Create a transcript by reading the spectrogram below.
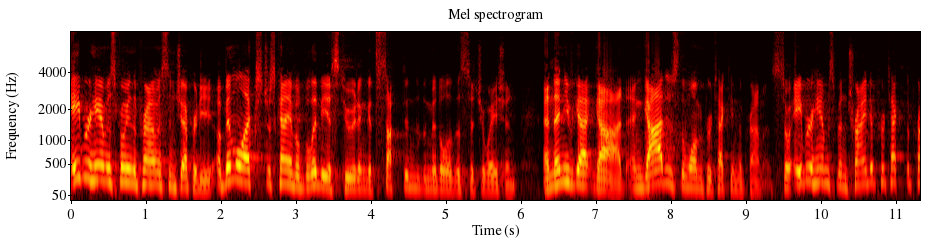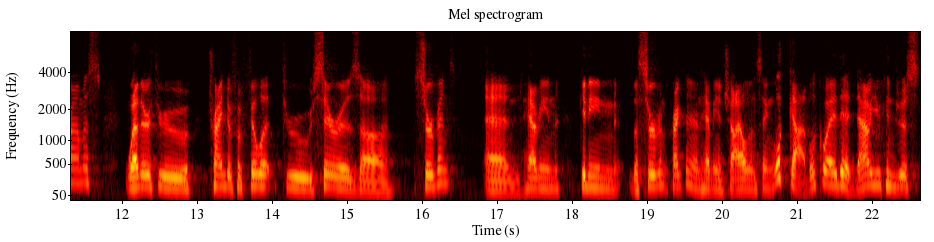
Abraham is putting the promise in jeopardy. Abimelech's just kind of oblivious to it and gets sucked into the middle of the situation. And then you've got God, and God is the one protecting the promise. So Abraham's been trying to protect the promise, whether through trying to fulfill it through Sarah's uh, servant and having getting the servant pregnant and having a child and saying, Look, God, look what I did. Now you can just,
